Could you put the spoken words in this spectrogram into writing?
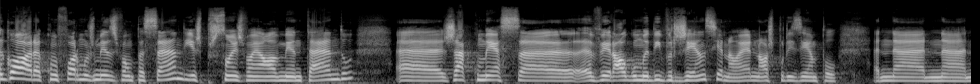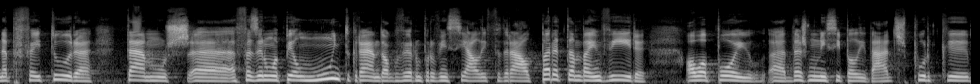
agora, conforme os meses vão passando e as pressões vão aumentando, uh, já começa a haver alguma divergência, não é? Nós, por exemplo, na, na, na Prefeitura estamos uh, a fazer um apelo muito grande ao Governo Provincial e Federal para também vir ao apoio uh, das municipalidades, porque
